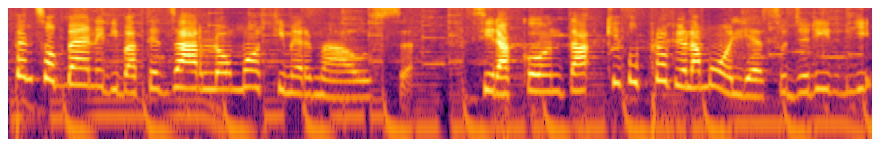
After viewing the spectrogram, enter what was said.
pensò bene di battezzarlo Mortimer Mouse. Si racconta che fu proprio la moglie a suggerirgli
